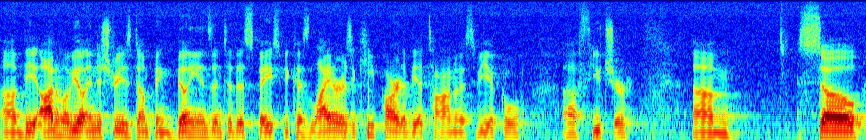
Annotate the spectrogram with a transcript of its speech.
Um, the automobile industry is dumping billions into this space because LiDAR is a key part of the autonomous vehicle uh, future. Um, so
